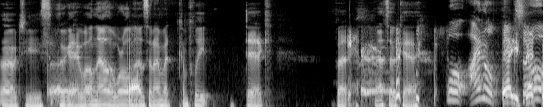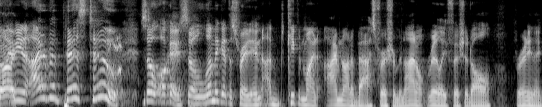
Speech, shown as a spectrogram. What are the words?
Oh, jeez. Okay. Well, now the world knows that I'm a complete dick, but that's okay. Well, I don't Yeah, think you said so. I mean, I'd have been pissed too. So, okay, so let me get this straight. And um, keep in mind, I'm not a bass fisherman. I don't really fish at all for anything.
